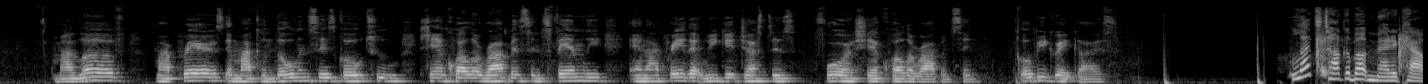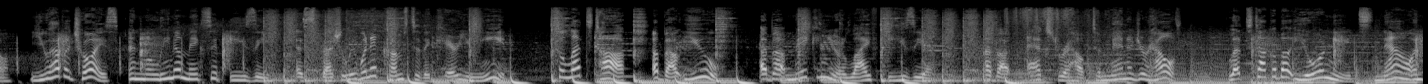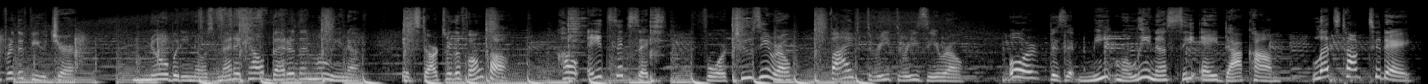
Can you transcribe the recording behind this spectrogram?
my love, my prayers, and my condolences go to Shanquella Robinson's family. And I pray that we get justice for Shanquella Robinson. Go be great, guys. Let's talk about MediCal. You have a choice, and Molina makes it easy, especially when it comes to the care you need. So let's talk about you, about making your life easier, about extra help to manage your health. Let's talk about your needs now and for the future. Nobody knows MediCal better than Molina. It starts with a phone call. Call 866 420 5330 or visit meetmolinaca.com. Let's talk today.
